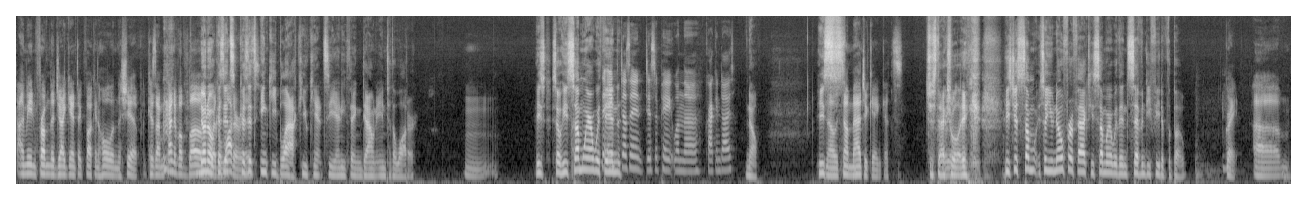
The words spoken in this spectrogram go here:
I mean, from the gigantic fucking hole in the ship, because I'm kind of above. no, no, because because it's because because it's inky black. You can't see anything down into the water. Hmm. He's so he's somewhere within. The within. ink doesn't dissipate when the kraken dies. no, he's No, it's not magic ink. It's just actual ink. He's just some. So you know for a fact he's somewhere within seventy feet of the boat. great. Um,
